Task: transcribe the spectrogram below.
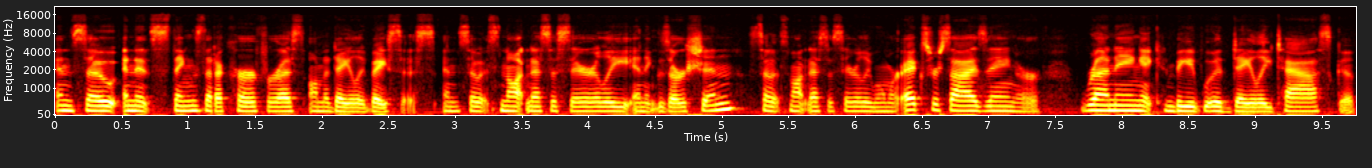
And so, and it's things that occur for us on a daily basis. And so, it's not necessarily an exertion. So, it's not necessarily when we're exercising or running. It can be with daily task of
